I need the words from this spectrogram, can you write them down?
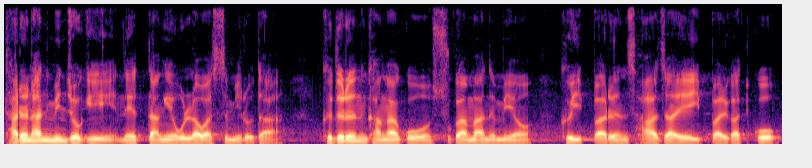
다른 한 민족이 내 땅에 올라왔음이로다. 그들은 강하고 수가 많으며 그 이빨은 사자의 이빨 같고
